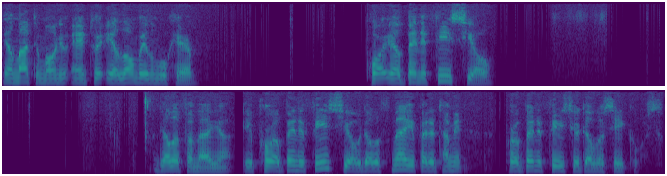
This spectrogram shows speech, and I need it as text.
el matrimonio entre el hombre y la mujer por el beneficio de la familia y por el beneficio de la familia, pero también por el beneficio de los hijos.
